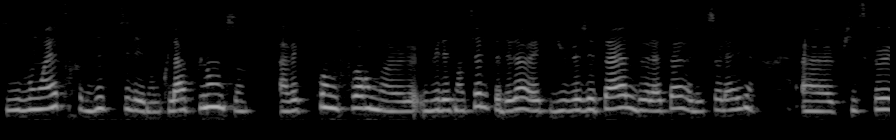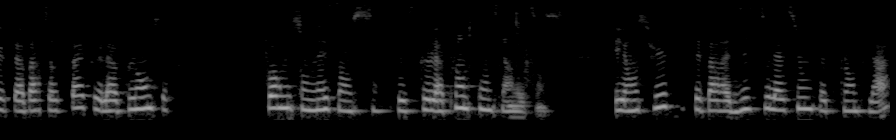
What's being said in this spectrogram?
qui vont être distillés. Donc la plante, avec quoi on forme euh, l'huile essentielle, c'est déjà avec du végétal, de la terre et du soleil, euh, puisque c'est à partir de ça que la plante forme son essence. C'est ce que la plante contient, l'essence. Et ensuite, c'est par la distillation de cette plante-là,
